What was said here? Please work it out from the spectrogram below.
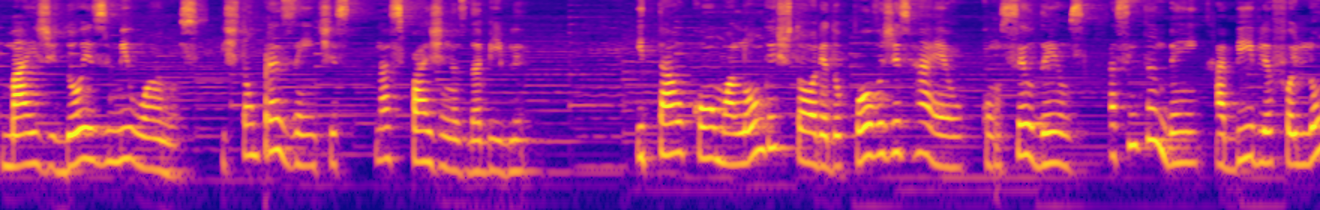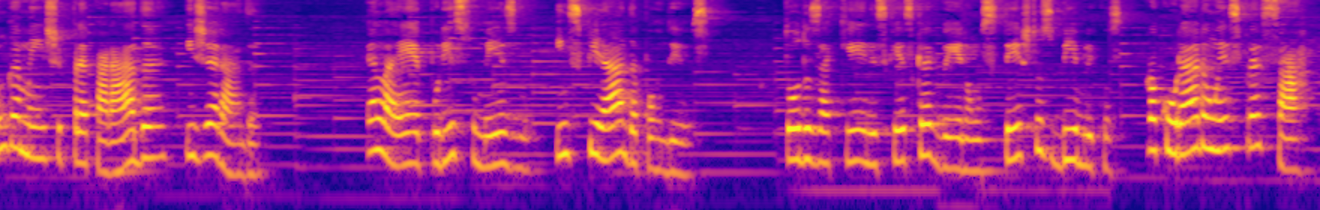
Mais de dois mil anos estão presentes nas páginas da Bíblia. E tal como a longa história do povo de Israel com seu Deus, assim também a Bíblia foi longamente preparada e gerada. Ela é, por isso mesmo, inspirada por Deus. Todos aqueles que escreveram os textos bíblicos procuraram expressar,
